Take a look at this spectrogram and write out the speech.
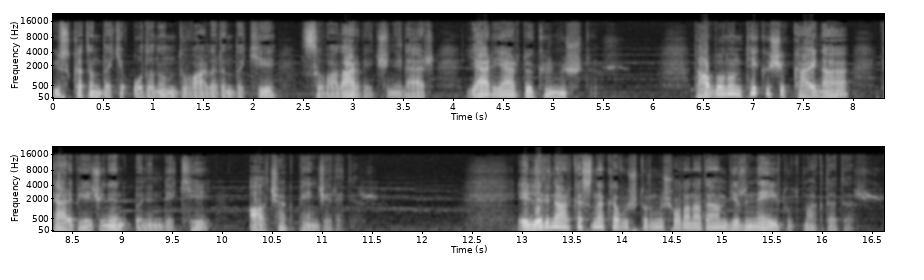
üst katındaki odanın duvarlarındaki sıvalar ve çiniler yer yer dökülmüştür. Tablonun tek ışık kaynağı terbiyecinin önündeki alçak penceredir. Ellerini arkasına kavuşturmuş olan adam bir ney tutmaktadır.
